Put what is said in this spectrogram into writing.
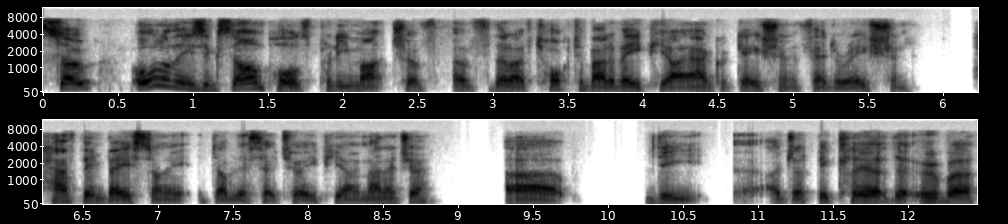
So all of these examples pretty much of, of that I've talked about of API aggregation and federation have been based on a WSO2 API manager. Uh, the uh, I'll just be clear, the Uber,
